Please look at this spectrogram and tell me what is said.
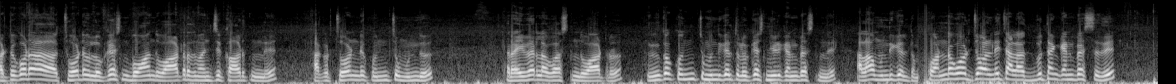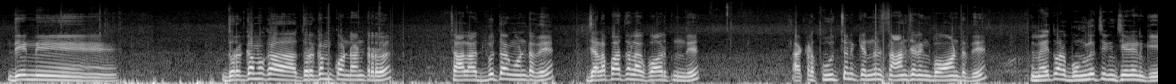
అటు కూడా చూడడం లొకేషన్ బాగుంది వాటర్ అది మంచిగా కారుతుంది. అక్కడ చూడండి కొంచెం ముందు. రైవర్ లాగా వస్తుంది వాటర్ ఇంకా కొంచెం ముందుకెళ్తే లొకేషన్ నీట్ కనిపిస్తుంది. అలా ముందుకెళ్తాం కొండ కూడా చూడండి చాలా అద్భుతంగా కనిపిస్తుంది. దీన్ని దుర్గమ్మ దుర్గమ్మ కొండ అంటారు. చాలా అద్భుతంగా ఉంటుంది. జలపాతం లాగా పారుతుంది. అక్కడ కూర్చొని కింద స్నానం చేయడానికి బాగుంటుంది. మేమైతే మన బొంగులో చికెన్ చేయడానికి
